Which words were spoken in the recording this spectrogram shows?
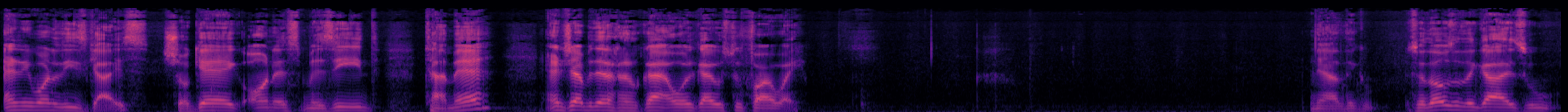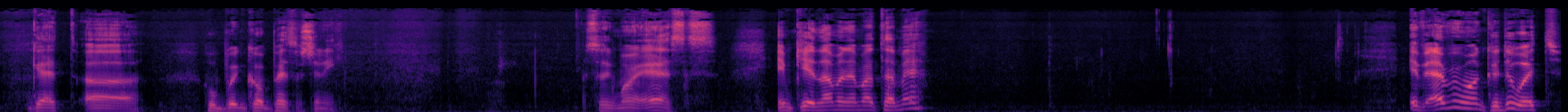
Any one of these guys, Shogeg, Onis, Mizid, Tameh, and Shabbat or the guy who's too far away. Now, the, so those are the guys who get uh, who bring Korban Pesach Sheni. So the Gemara asks, If everyone could do it,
